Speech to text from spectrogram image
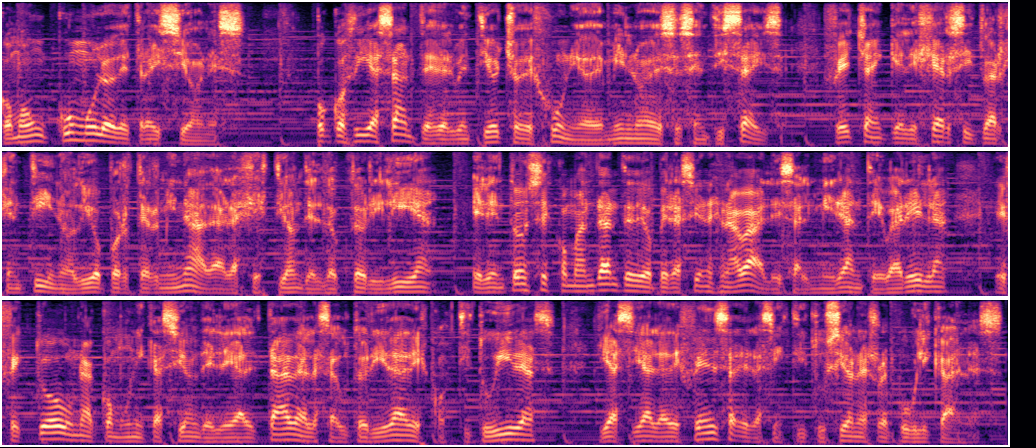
como un cúmulo de traiciones. Pocos días antes del 28 de junio de 1966, fecha en que el ejército argentino dio por terminada la gestión del doctor Ilía, el entonces comandante de operaciones navales, almirante Varela, efectuó una comunicación de lealtad a las autoridades constituidas y hacia la defensa de las instituciones republicanas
